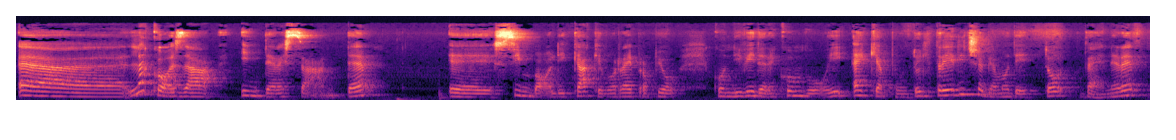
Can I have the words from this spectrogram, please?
eh, la cosa interessante eh, simbolica che vorrei proprio condividere con voi è che appunto il 13 abbiamo detto Venere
